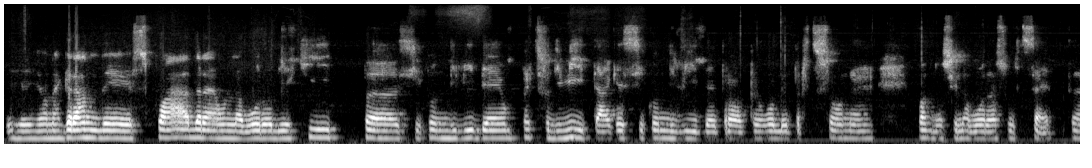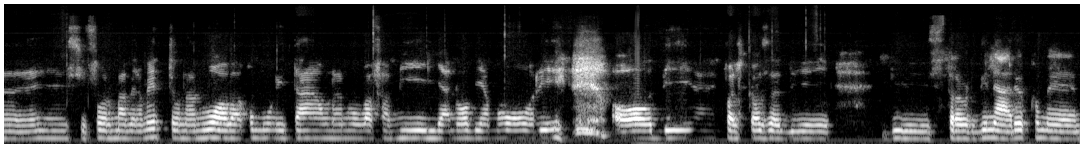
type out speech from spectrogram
è una grande squadra, è un lavoro di equip, si condivide, è un pezzo di vita che si condivide proprio con le persone quando si lavora sul set, eh, si forma veramente una nuova comunità, una nuova famiglia, nuovi amori, odi, qualcosa di, di straordinario, come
